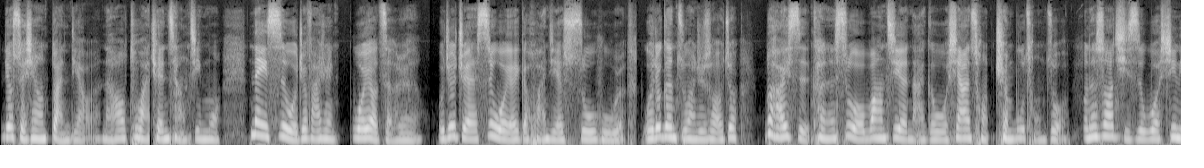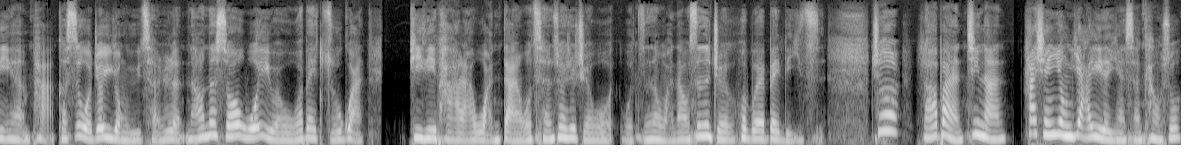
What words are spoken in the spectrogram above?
流水线又断掉了，然后突然全场静默。那一次我就发现我有责任，我就觉得是我有一个环节疏忽了，我就跟主管就说，就不好意思，可能是我忘记了哪个，我现在重全部重做。我那时候其实我心里也很怕，可是我就勇于承认。然后那时候我以为我会被主管。噼里啪啦，完蛋！我纯粹就觉得我我真的完蛋，我甚至觉得会不会被离职？就老板竟然他先用讶异的眼神看我说：“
